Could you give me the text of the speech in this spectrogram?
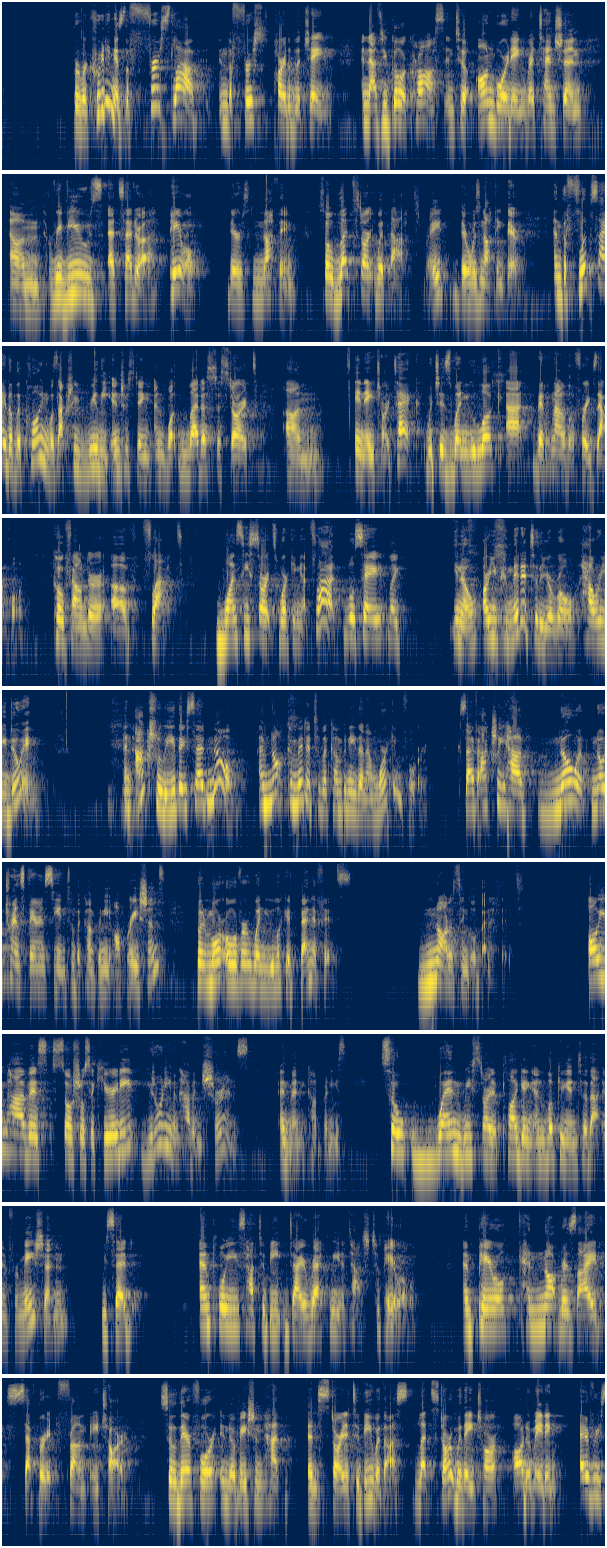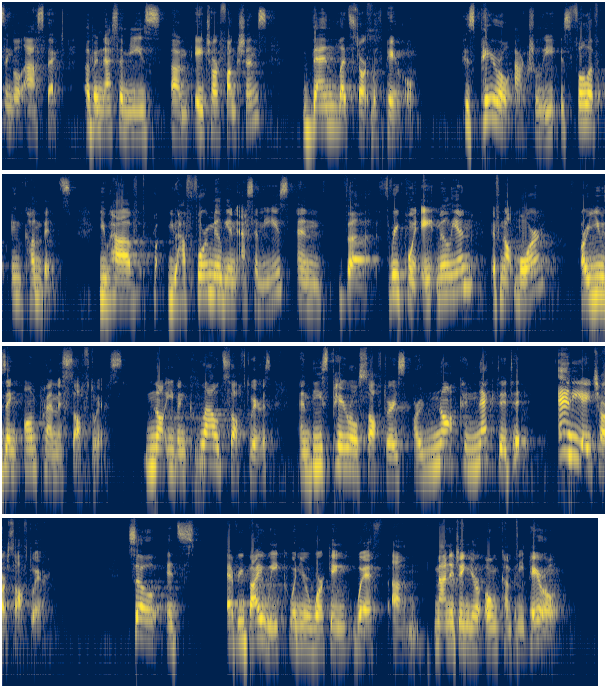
But recruiting is the first lab in the first part of the chain. And as you go across into onboarding, retention, um, reviews, etc., payroll, there's nothing. So let's start with that, right? There was nothing there. And the flip side of the coin was actually really interesting and what led us to start um, in HR tech, which is when you look at Bernardo, for example co-founder of Flat. Once he starts working at Flat, we'll say, like, you know, are you committed to your role? How are you doing? And actually, they said, no, I'm not committed to the company that I'm working for because I've actually have no, no transparency into the company operations. But moreover, when you look at benefits, not a single benefit. All you have is social security. You don't even have insurance in many companies. So when we started plugging and looking into that information, we said employees have to be directly attached to payroll. And payroll cannot reside separate from HR. So therefore, innovation had and started to be with us. Let's start with HR, automating every single aspect of an SME's um, HR functions. Then let's start with payroll. Because payroll actually is full of incumbents you have, you have 4 million SMEs, and the 3.8 million, if not more, are using on premise softwares, not even cloud softwares. And these payroll softwares are not connected to any HR software. So it's every bi week when you're working with um, managing your own company payroll,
